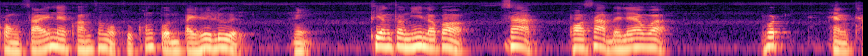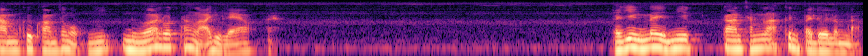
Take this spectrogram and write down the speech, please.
ผ่องใสในความสงบสุขของตนไปเรื่อยๆนี่ เพียงเท่านี้เราก็ทราบพอทราบได้แล้วว่ารถแห่งธรรมคือความสงบนี้เหนือรถทั้งหลายอยู่แล้วแต่ยิ่งได้มีการชำระขึ้นไปโดยลำดับ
